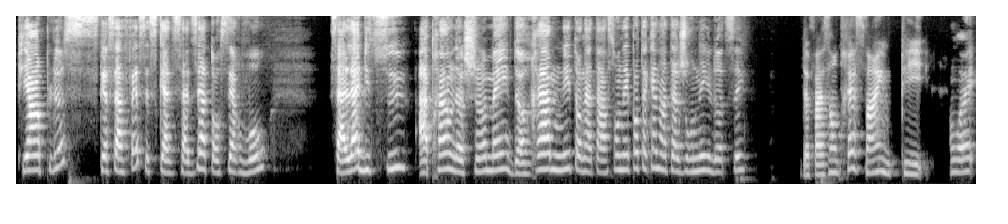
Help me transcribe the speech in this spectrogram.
Puis en plus, ce que ça fait, c'est ce que ça dit à ton cerveau. Ça l'habitue à prendre le chemin de ramener ton attention n'importe quand dans ta journée, là, tu sais. De façon très simple. Puis. Ouais.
